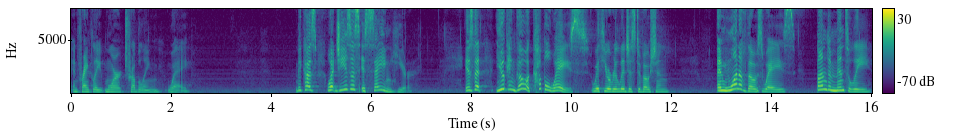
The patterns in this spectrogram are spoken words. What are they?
and frankly more troubling way. Because what Jesus is saying here is that you can go a couple ways with your religious devotion. And one of those ways fundamentally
